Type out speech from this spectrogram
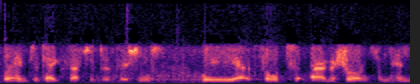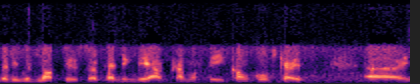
for him to take such a decision. We uh, sought an assurance from him that he would not do so pending the outcome of the ConCourt case. Uh,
